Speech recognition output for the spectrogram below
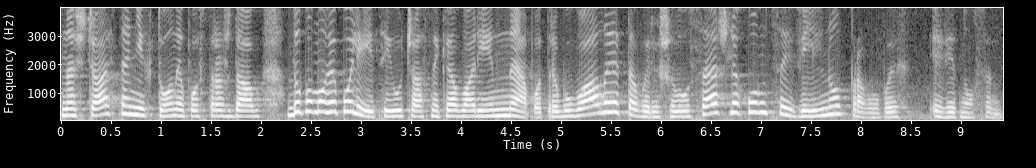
На щастя, ніхто не постраждав. Допомоги поліції учасники аварії не потребували та вирішили усе шляхом цивільно-правових відносин.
